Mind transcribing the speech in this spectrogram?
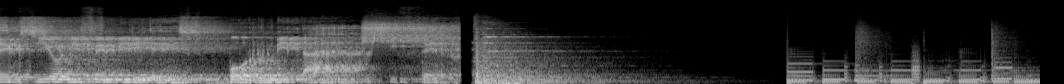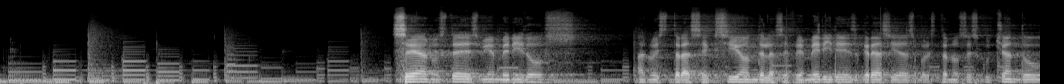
Sección efemérides por Metal Shifter. Sean ustedes bienvenidos a nuestra sección de las efemérides. Gracias por estarnos escuchando.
